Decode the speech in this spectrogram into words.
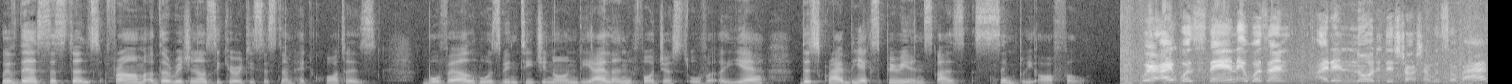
with the assistance from the Regional Security System headquarters. Bovell, who has been teaching on the island for just over a year, described the experience as simply awful. Where I was staying, it wasn't, I didn't know the destruction was so bad.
